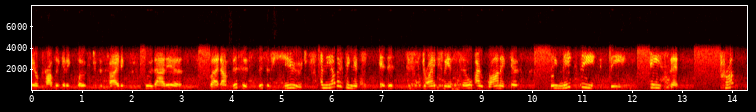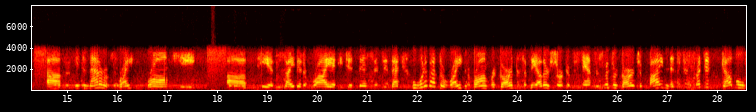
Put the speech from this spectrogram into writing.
they're probably getting close to deciding who that is. But um, this is this is huge. And the other thing that it, it strikes me as so ironic is they make the the case that Trump um, it's a matter of right and wrong. He um, he incited a riot. He did this and did that. Well, what about the right and wrong, regardless of the other circumstances? With regard to Biden, it's just such a double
